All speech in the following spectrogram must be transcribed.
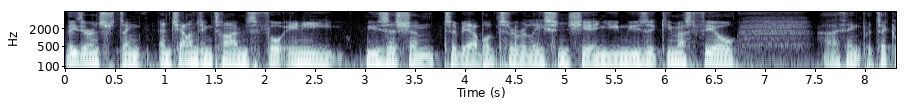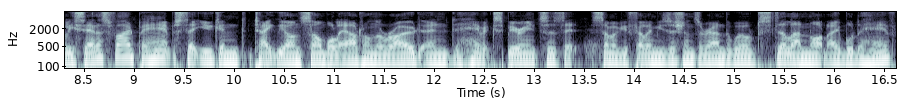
These are interesting and challenging times for any musician to be able to release and share new music. You must feel I think, particularly satisfied perhaps that you can take the ensemble out on the road and have experiences that some of your fellow musicians around the world still are not able to have?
